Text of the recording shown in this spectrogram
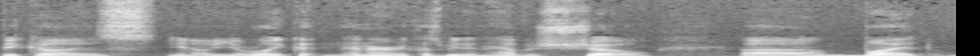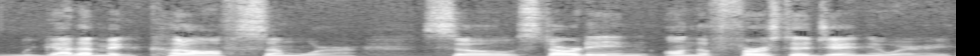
because you know you really couldn't enter because we didn't have a show. Um, but we got to make a cutoff somewhere. So starting on the first of January,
